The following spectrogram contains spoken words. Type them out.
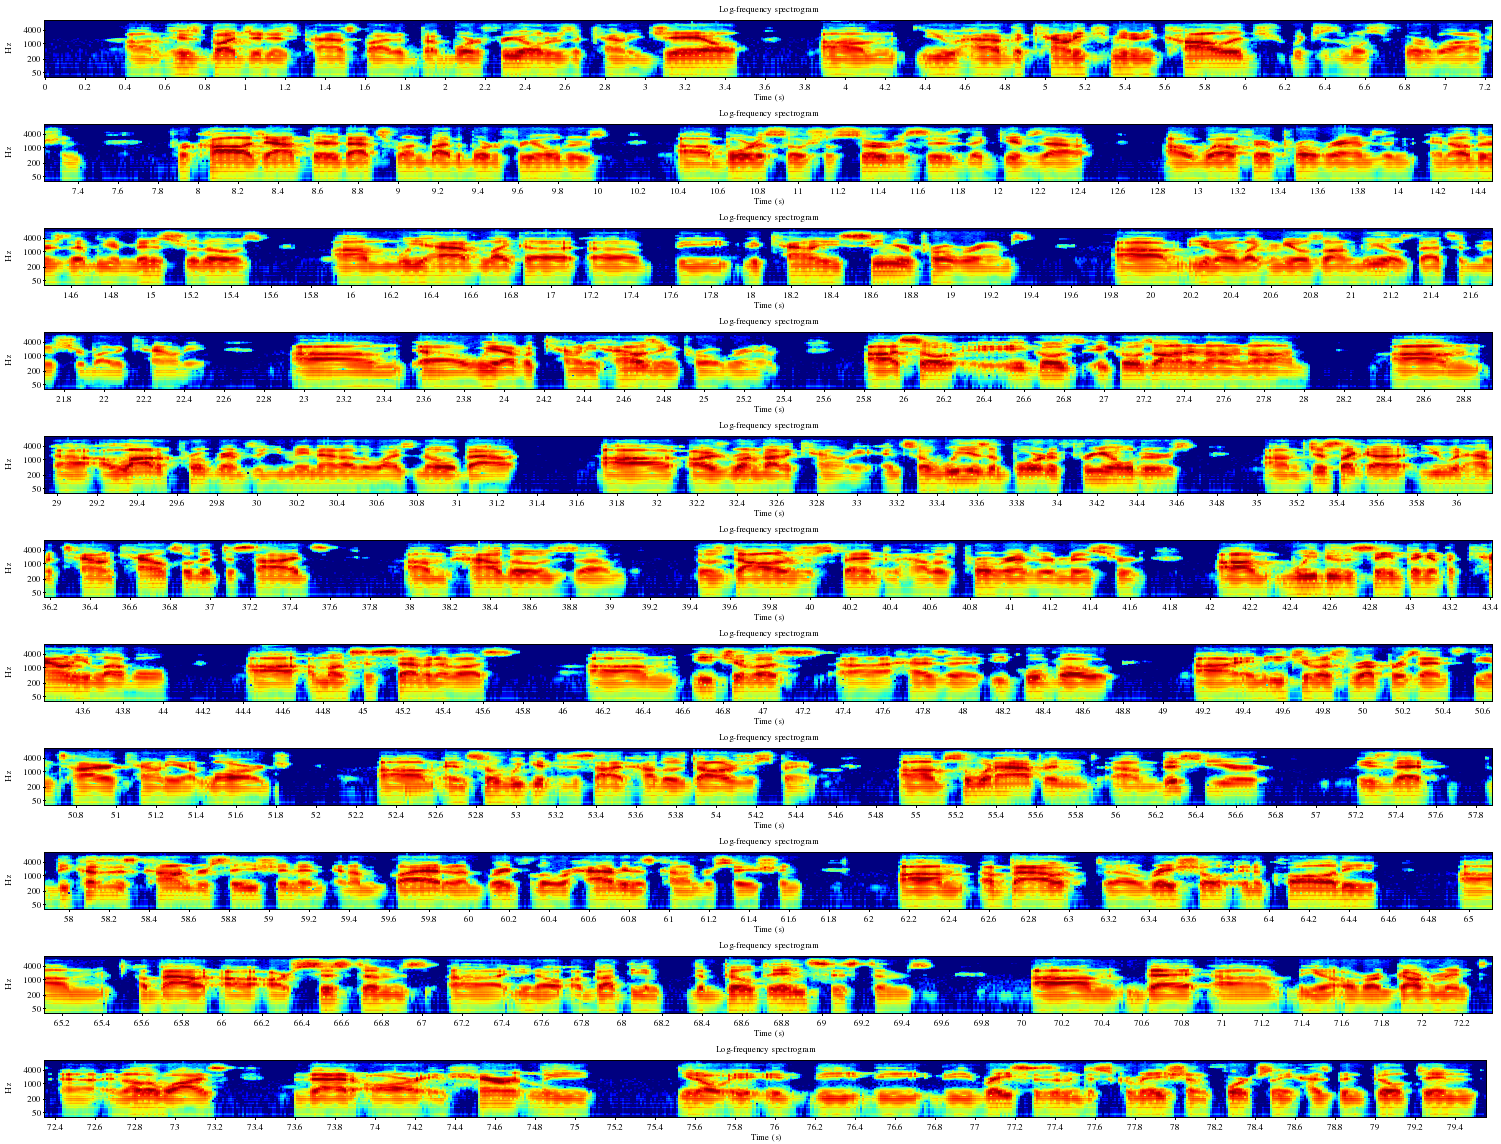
Um, his budget is passed by the board of freeholders, the county jail. Um, you have the county community college, which is the most affordable option for college out there. That's run by the board of freeholders. Uh, board of social services that gives out uh, welfare programs and, and others that we administer those. Um, we have like a, a, the the county senior programs, um, you know, like Meals on Wheels. That's administered by the county. Um, uh, we have a county housing program. Uh, so it goes it goes on and on and on. Um, uh, a lot of programs that you may not otherwise know about uh, are run by the county, and so we as a board of freeholders, um, just like a you would have a town council that decides um, how those um, those dollars are spent and how those programs are administered. Um, we do the same thing at the county level uh, amongst the seven of us. Um, each of us uh, has an equal vote, and each of us represents the entire county at large. and so we get to decide how those dollars are spent. Um, so what happened um, this year is that because of this conversation, and, and, I'm glad and I'm grateful that we're having this conversation um, about uh, racial inequality, um, about our systems, uh, you know, about the the built-in systems um, that uh, you know of our government uh, and otherwise that are inherently, you know, it, it, the the the racism and discrimination, unfortunately, has been built in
